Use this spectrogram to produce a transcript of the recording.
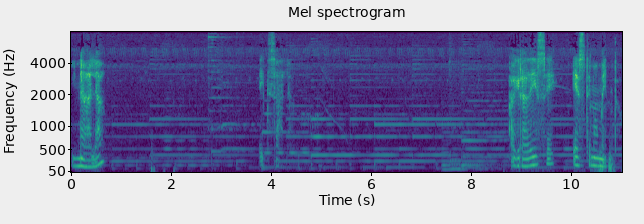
Inhala. Exhala. Agradece este momento.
